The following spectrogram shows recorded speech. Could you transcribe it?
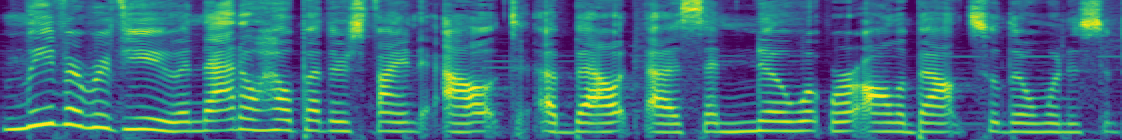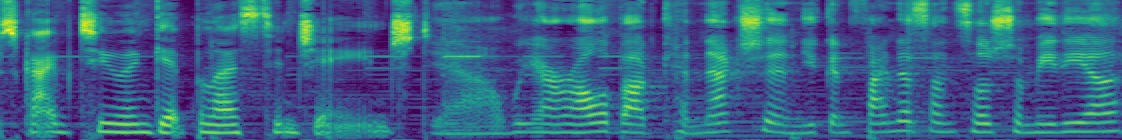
Leave a review, and that'll help others find out about us and know what we're all about so they'll want to subscribe to and get blessed and changed. Yeah, we are all about connection. You can find us on social media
